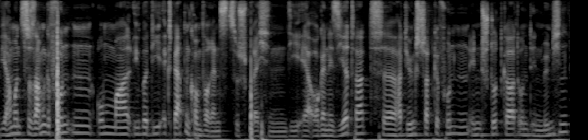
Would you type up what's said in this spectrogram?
wir haben uns zusammengefunden, um mal über die Expertenkonferenz zu sprechen, die er organisiert hat. Äh, hat jüngst stattgefunden in Stuttgart und in München.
